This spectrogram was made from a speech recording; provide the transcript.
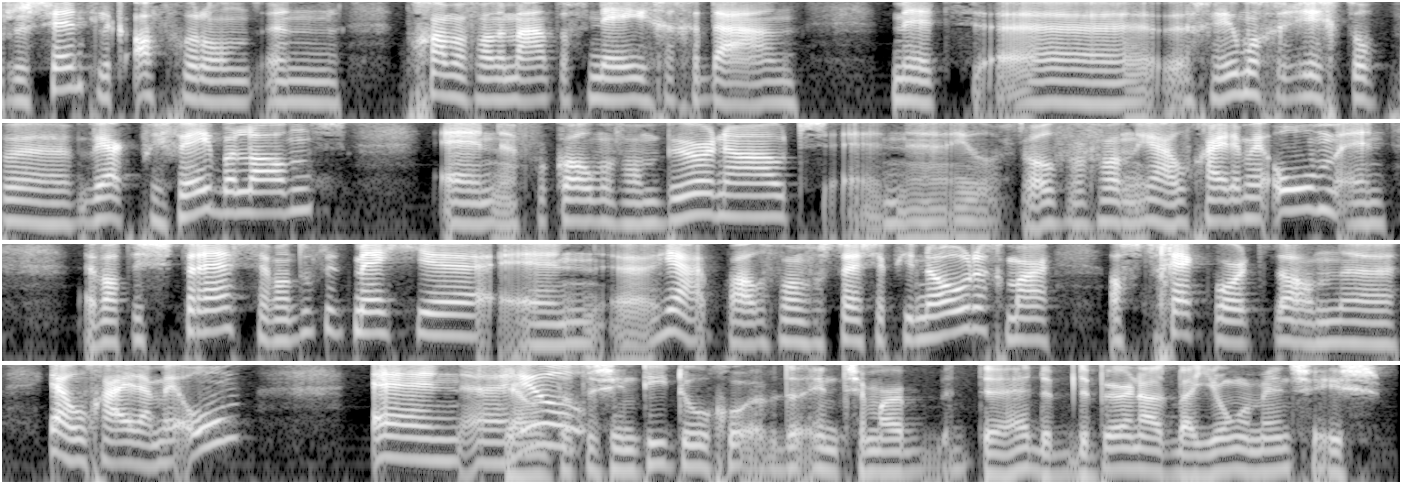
recentelijk afgerond. een programma van een maand of negen gedaan. Met helemaal gericht op werk-privé-balans. En uh, voorkomen van burn-out. En uh, heel erg over van ja, hoe ga je ermee om? En uh, wat is stress? En wat doet het met je? En uh, ja, een bepaalde vorm van stress heb je nodig. Maar als het gek wordt, dan uh, ja, hoe ga je daarmee om? En uh, ja, heel... dat is in die doelgroep, in, zeg maar, de, de, de burn-out bij jonge mensen is,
